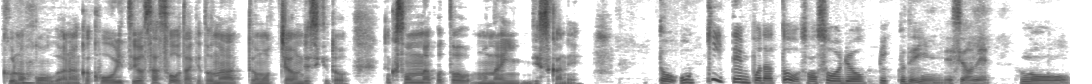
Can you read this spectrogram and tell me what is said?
クの方がなんか効率良さそうだけどなって思っちゃうんですけど、なんかそんなこともないんですかね。と、大きい店舗だと、その送料ピックでいいんですよね。その、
